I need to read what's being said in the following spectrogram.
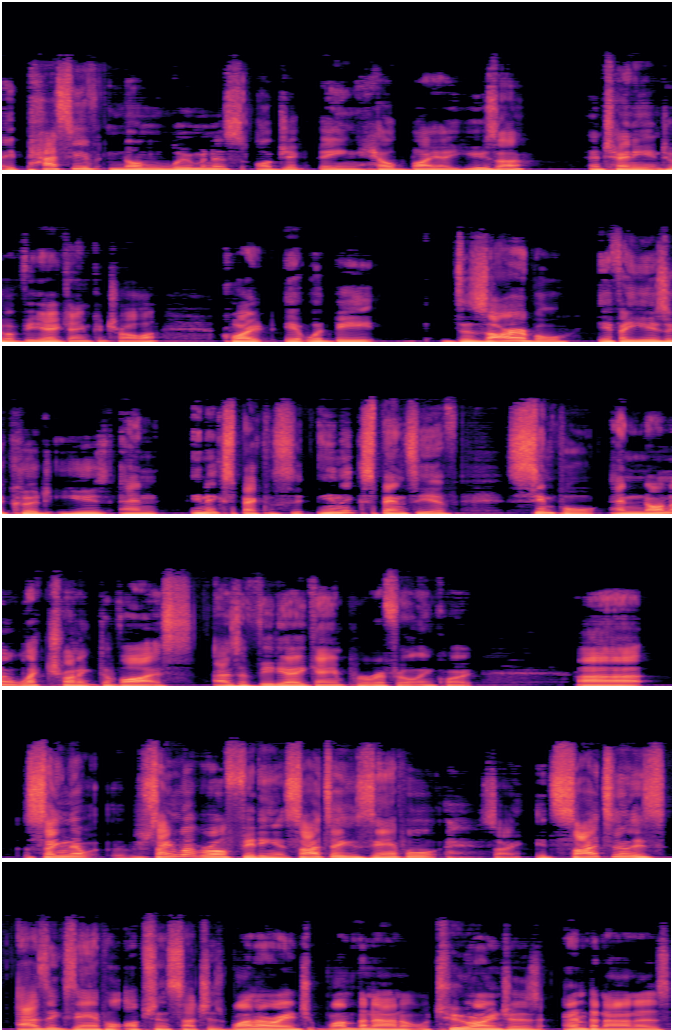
a passive, non luminous object being held by a user and turning it into a video game controller. Quote, it would be desirable if a user could use an inexpensive, inexpensive simple, and non-electronic device as a video game peripheral. End quote. Uh, saying that, saying what we're all fitting, it cites an example. Sorry, it cites as, as example options such as one orange, one banana, or two oranges and bananas.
